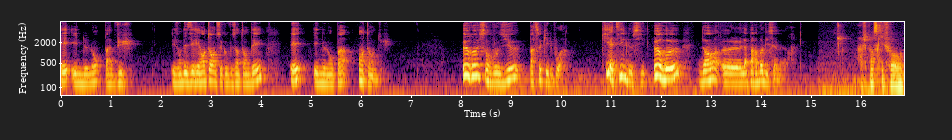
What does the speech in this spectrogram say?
et ils ne l'ont pas vu. Ils ont désiré entendre ce que vous entendez et ils ne l'ont pas entendu. Heureux sont vos yeux parce qu'ils voient. Qu'y a-t-il de si heureux dans euh, la parabole du semeur Alors, je pense qu'il faut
